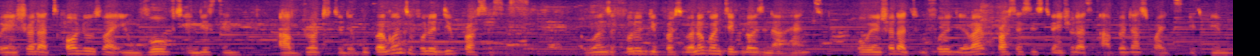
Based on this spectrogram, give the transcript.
We ensure that all those who are involved in this thing are brought to the book. We're going to follow due processes. We're going to follow due process. We're not going to take laws in our hands, but we ensure that we follow the right processes to ensure that our brother's rights is being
